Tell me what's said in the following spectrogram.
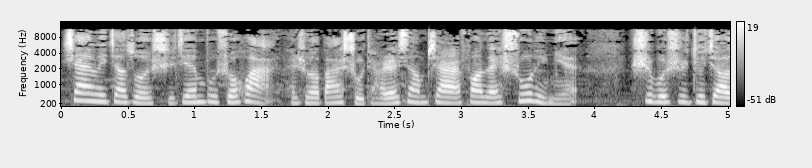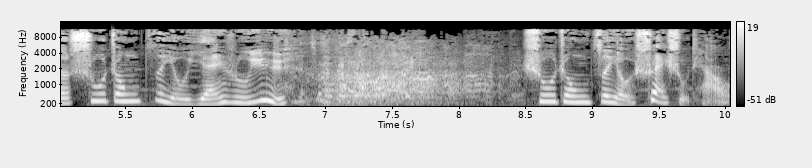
下一位叫做时间不说话，他说把薯条的相片放在书里面，是不是就叫书中自有颜如玉？书中自有帅薯条。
